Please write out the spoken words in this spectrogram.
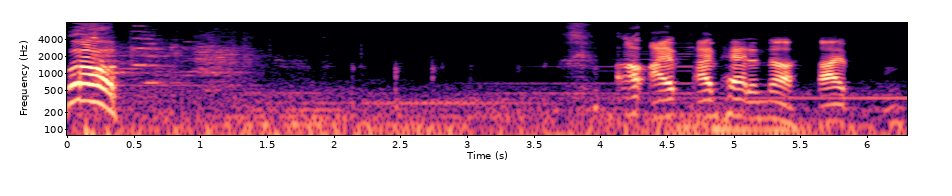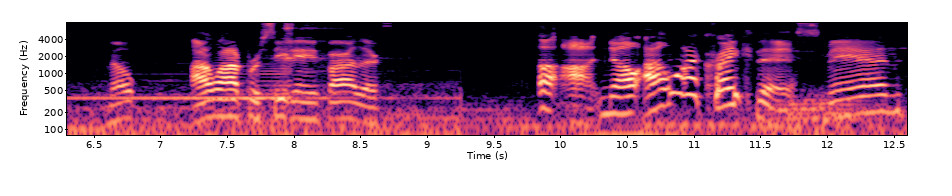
Oh! I, I've, I've had enough. I've. Nope. I don't want to proceed any farther. Uh uh, no, I don't want to crank this, man.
